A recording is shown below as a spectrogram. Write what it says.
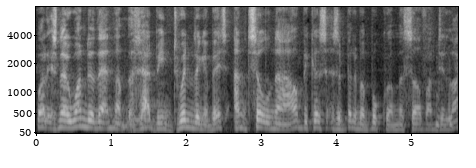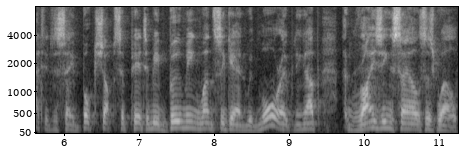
Well, it's no wonder their numbers had been dwindling a bit until now, because as a bit of a bookworm myself, I'm delighted to say bookshops appear to be booming once again, with more opening up and rising sales as well.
